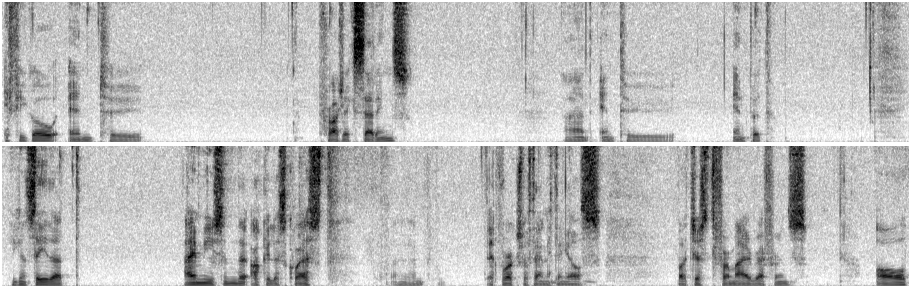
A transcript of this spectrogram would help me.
if you go into project settings and into input you can see that I'm using the Oculus Quest um, it works with anything else but just for my reference all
